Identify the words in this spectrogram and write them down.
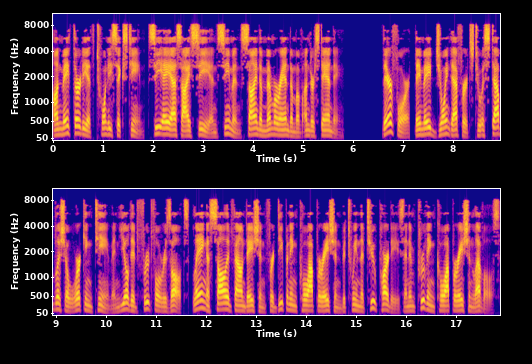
On May 30, 2016, CASIC and Siemens signed a Memorandum of Understanding. Therefore, they made joint efforts to establish a working team and yielded fruitful results, laying a solid foundation for deepening cooperation between the two parties and improving cooperation levels.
